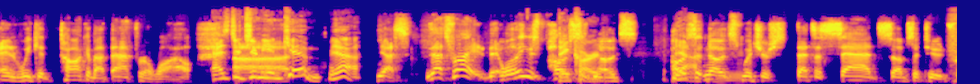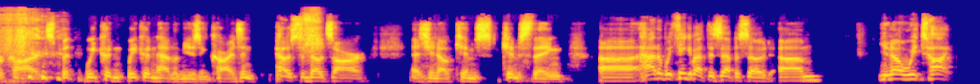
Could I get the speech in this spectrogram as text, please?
and we could talk about that for a while. As do Jimmy uh, and Kim. Yeah. Yes, that's right. Well, they use post-it notes. Post-it yeah. notes, which are that's a sad substitute for cards, but we couldn't we couldn't have them using cards. And post-it notes are as you know, Kim's Kim's thing. Uh, how do we think about this episode? Um, you know, we talk.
